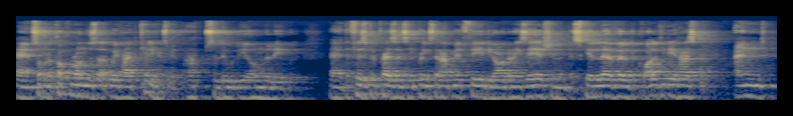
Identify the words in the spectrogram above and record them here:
um, some of the cup runs that we've had, Killian's been absolutely unbelievable. Uh, the physical presence he brings to that midfield, the organisation, the skill level, the quality he has, and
